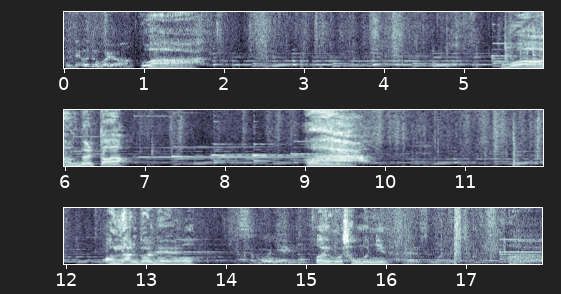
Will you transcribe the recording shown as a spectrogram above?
근데 어두워요. 와. 우와, 넓다. 와. 어, 이 안은 넓어요. 성모님, 아이고, 성모님. 네, 성모님.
